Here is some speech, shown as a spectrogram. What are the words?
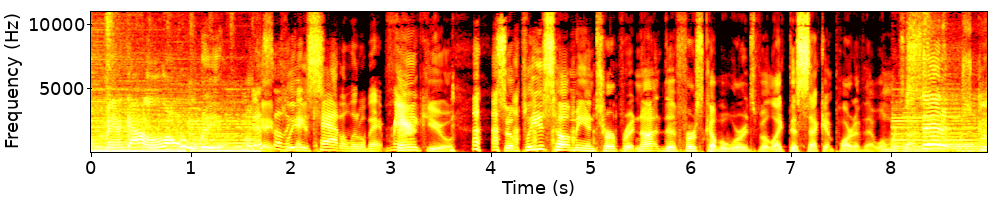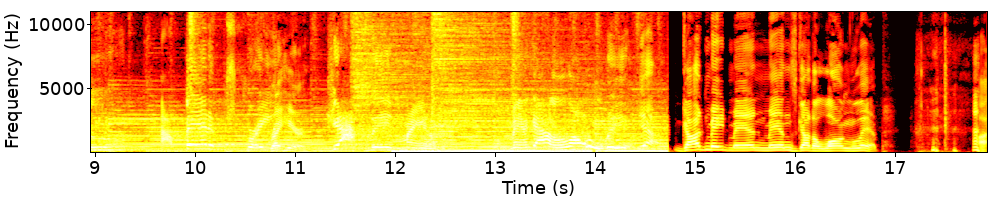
Oh, man, got a long way. Okay, sound please. like a cat a little bit. Thank you. So please help me interpret not the first couple words, but like the second part of that. One more time. Said it was good. I bet it was great. Right here. Golly, man. Oh, man, got a long way. Yeah, God made man. Man's got a long lip. Uh,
